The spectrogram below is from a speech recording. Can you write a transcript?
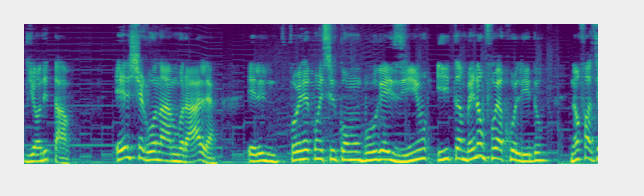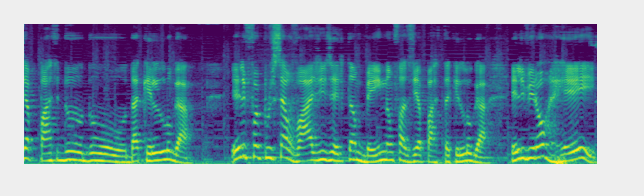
de onde estava. Ele chegou na muralha, ele foi reconhecido como um burguesinho e também não foi acolhido, não fazia parte do, do daquele lugar. Ele foi pros selvagens, ele também não fazia parte daquele lugar. Ele virou rei.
